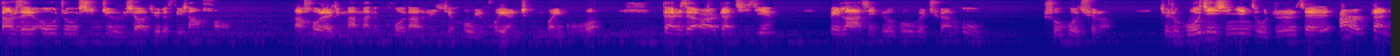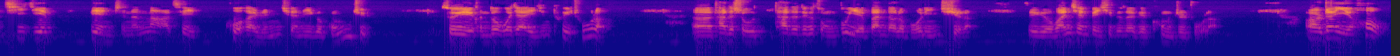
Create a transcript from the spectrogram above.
当时在欧洲行之有效，觉得非常好。那后来就慢慢的扩大了这些后会员成为国，但是在二战期间被纳粹德国给全部收过去了。就是国际刑警组织在二战期间变成了纳粹迫害人权的一个工具，所以很多国家已经退出了。呃，他的首他的这个总部也搬到了柏林去了，这个完全被希特勒给控制住了。二战以后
